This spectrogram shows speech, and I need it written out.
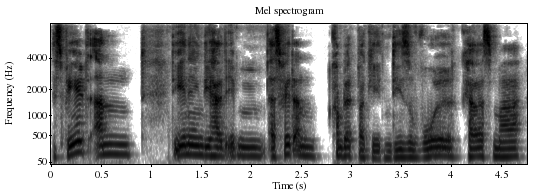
es fehlt an diejenigen, die halt eben, es fehlt an Komplettpaketen, die sowohl Charisma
